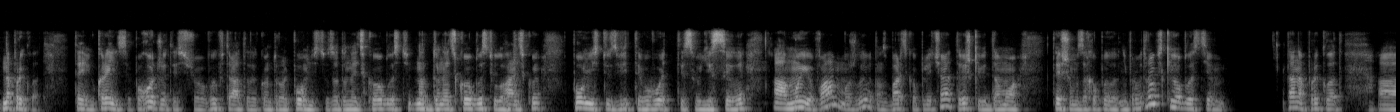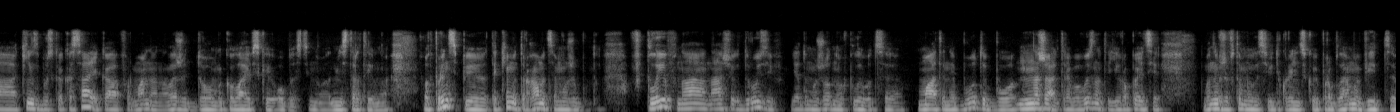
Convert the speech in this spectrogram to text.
Наприклад, те українці погоджуєтесь, що ви втратили контроль повністю за Донецькою областю, над Донецькою областю, Луганською, повністю звідти виводите свої сили. А ми вам, можливо, там з барського плеча трішки віддамо те, що ми захопили в Дніпропетровській області. Та, наприклад, Кінзбурзька коса, яка формально належить до Миколаївської області, ну адміністративно. От, в принципі, такими торгами це може бути. Вплив на наших друзів. Я думаю, жодного впливу це мати не буде. Бо на жаль, треба визнати, європейці вони вже втомилися від української проблеми, від е,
